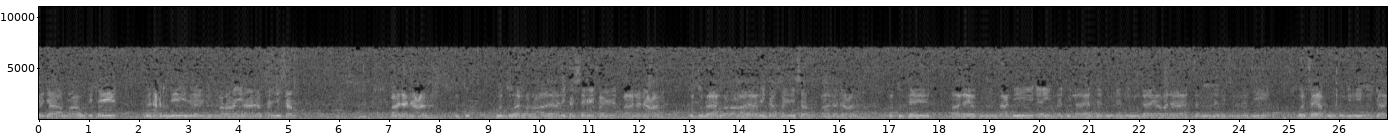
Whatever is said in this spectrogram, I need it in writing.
فجاء الله بخير ونحن فيه من وراء هذا الخير شر. قال نعم. قلت قلت هل وراء ذلك الشر خير؟ قال نعم. قلت فهل وراء ذلك الخير شر؟ قال نعم. قلت كيف؟ قال يكون بعدي أئمة لا يهتدون بهداي ولا يستنون بسنتي وسيقوم فيهم رجال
